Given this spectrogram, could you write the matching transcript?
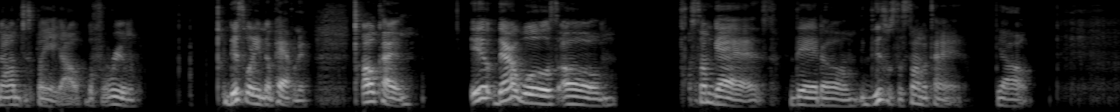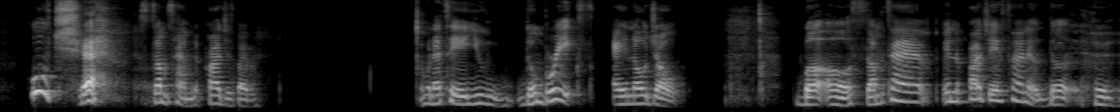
no, I'm just playing y'all, but for real, this what ended up happening. Okay, it there was um some guys that um this was the summertime, y'all. Ooh, cha. Summertime in the projects, baby. When I tell you them bricks ain't no joke. But uh sometime in the projects, honey, the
